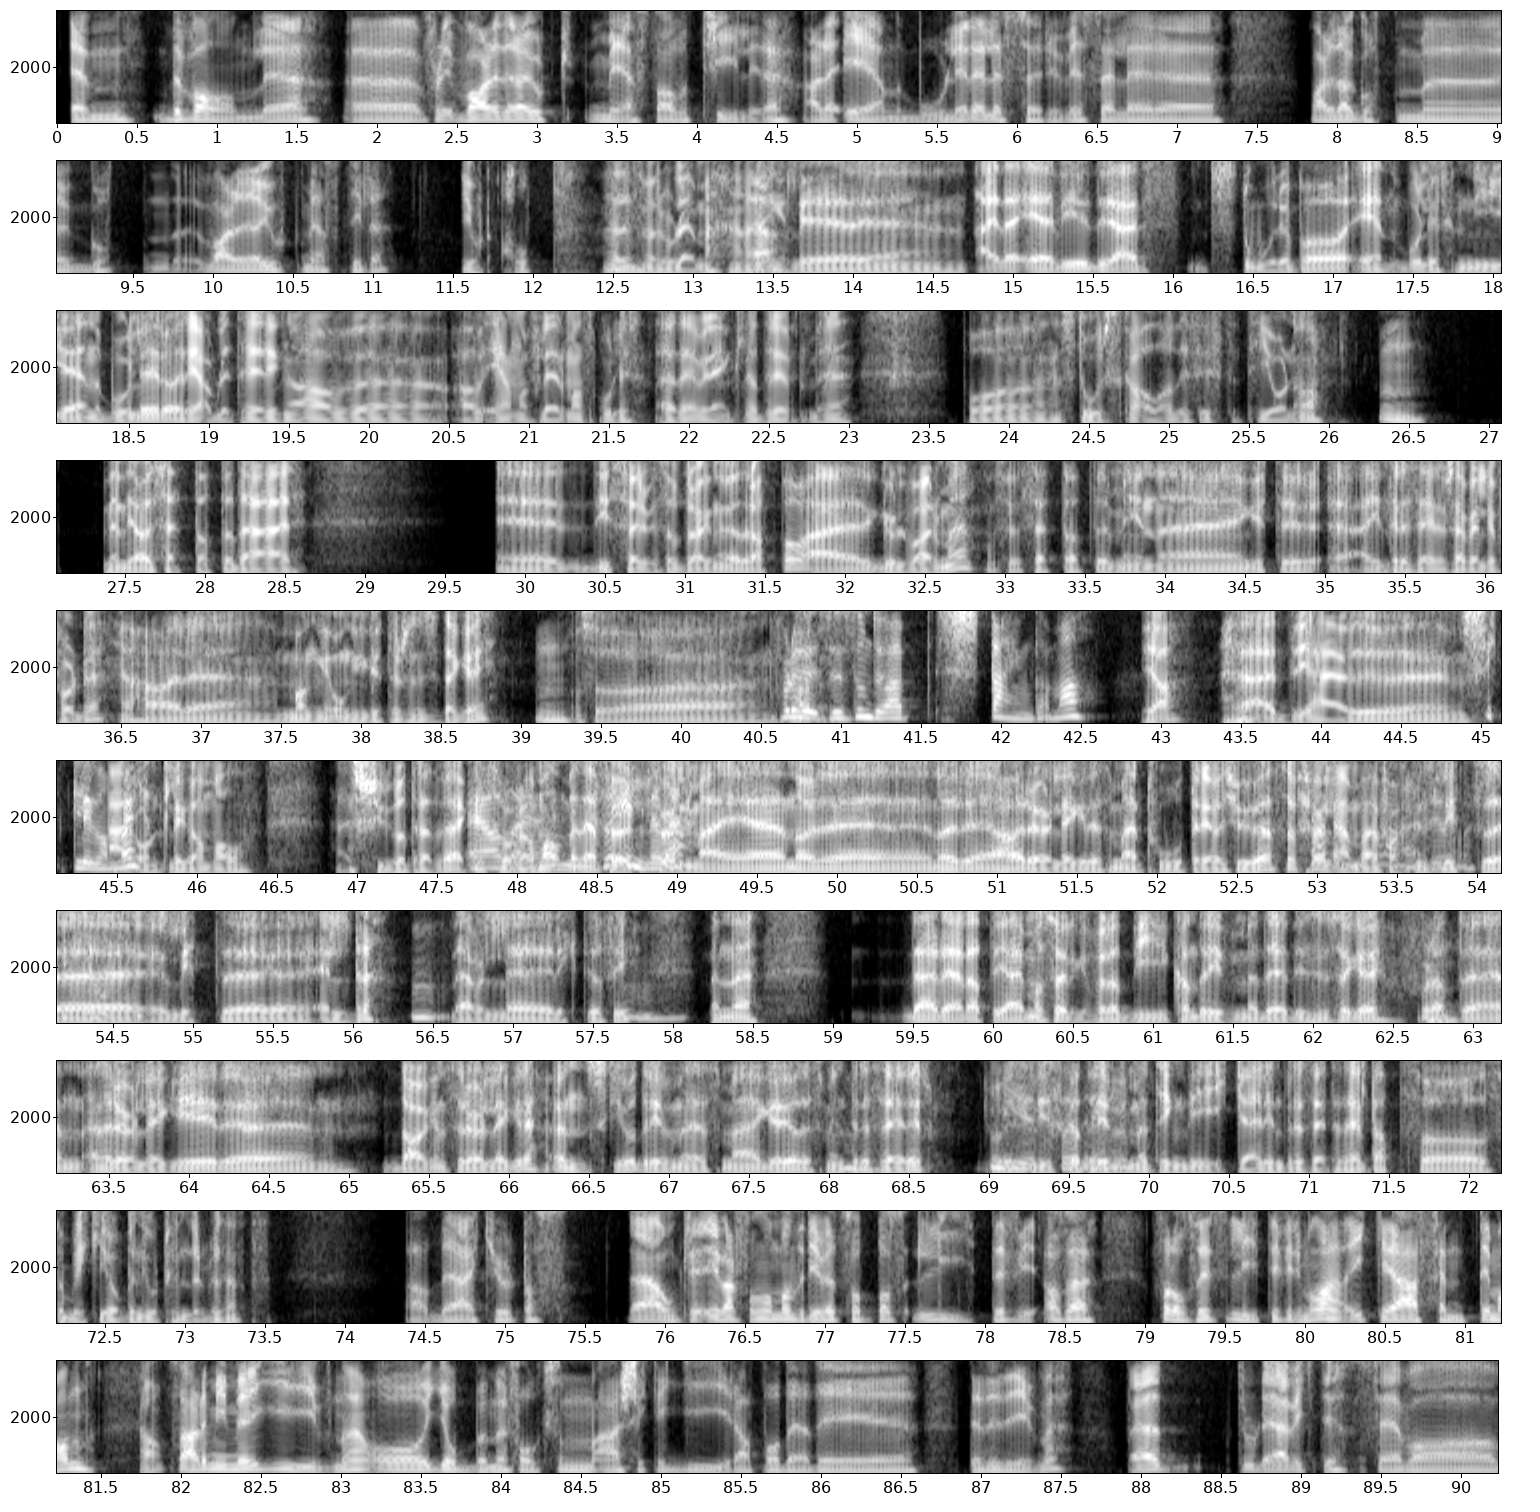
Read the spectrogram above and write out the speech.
enn det vanlige eh, fordi, Hva er det dere har gjort mest av tidligere? Er det eneboliger eller service, eller eh, hva er det dere har gått med gått, Hva er det dere har gjort mest av tidligere? Gjort alt, det er det Mm. som er problemet. Ja. egentlig, nei, det er, vi er store på eneboliger, nye eneboliger og rehabilitering av, eh, av en- og flermannsboliger. Det er det vi egentlig har drevet med på storskala de siste ti årene. da. Mm. Men vi har jo sett at det er eh, De serviceoppdragene vi har dratt på, er gullvarme. Og så har vi sett at mine gutter eh, interesserer seg veldig for det. Jeg har eh, mange unge gutter som syns det er gøy. Mm. Og så eh, For det høres ut som du er steingammal. Ja. Jeg er, de er jo Skikkelig gammel. er ordentlig gammel. Jeg er 37, jeg er ikke Ja, så gammel, men jeg føl, ille, føler meg eh, når, eh, når jeg har rørleggere som er 2-23, så føler jeg meg faktisk litt, eh, litt eldre. Mm. Det er vel riktig å si. Mm. Men det er det at jeg må sørge for at de kan drive med det de syns er gøy. For Mm. at en, en rørlegger Dagens rørleggere ønsker jo å drive med det som er gøy, og det som interesserer. Og hvis vi skal drive med ting de ikke er interessert i i det hele tatt, så, så blir ikke jobben gjort 100% Ja, det er kult, ass. Det er ordentlig. I hvert fall når man driver et såpass lite altså forholdsvis lite firma, da, ikke er 50 mann, Ja. så er det mye mer givende å jobbe med folk som er skikkelig gira på det de, det de driver med. Og jeg tror det er viktig. Se hva,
